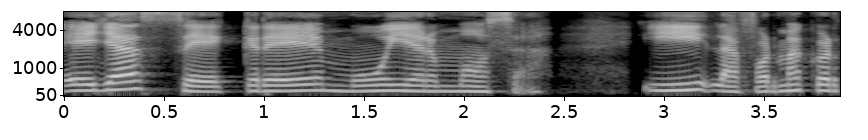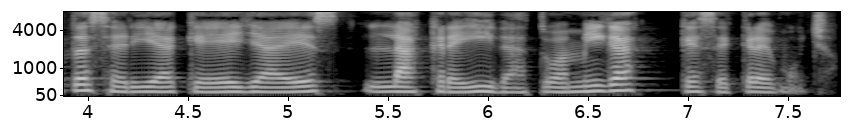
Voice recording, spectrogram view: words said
ella se cree muy hermosa y la forma corta sería que ella es la creída, tu amiga que se cree mucho.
